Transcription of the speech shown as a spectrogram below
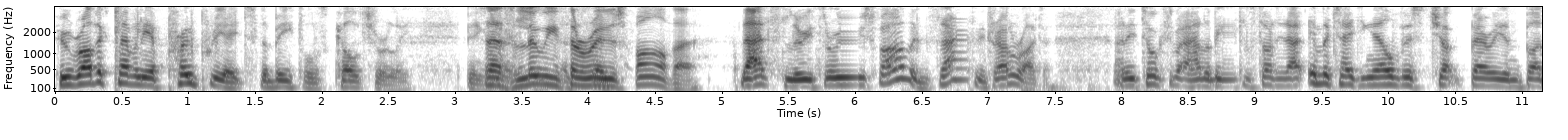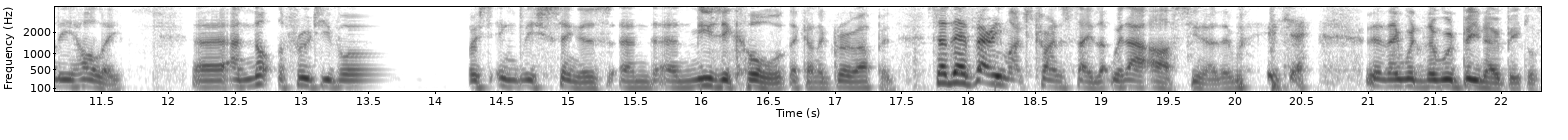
who rather cleverly appropriates the Beatles culturally. So that's American, Louis Theroux's says- father. That's Louis Theroux's father, exactly, travel writer. And he talks about how the Beatles started out imitating Elvis, Chuck Berry, and Buddy Holly, uh, and not the fruity voiced English singers and, and music hall that they kind of grew up in. So they're very much trying to say that without us, you know, they, yeah, they would, there would be no Beatles.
